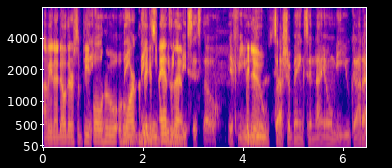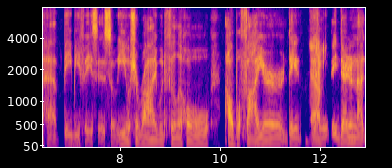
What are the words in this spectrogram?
I mean, I know there's some people they, who who they, aren't the biggest fans of them. Though, if you lose Sasha Banks and Naomi, you gotta have baby faces. So Io Shirai would fill a hole. Alba Fyre, they, Yeah. I mean, they they're not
